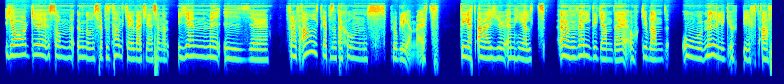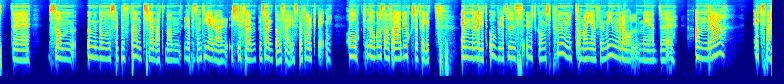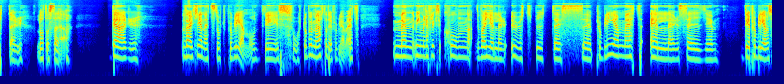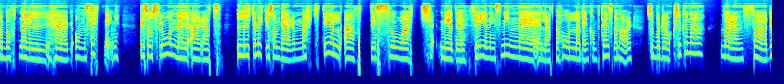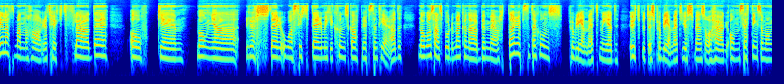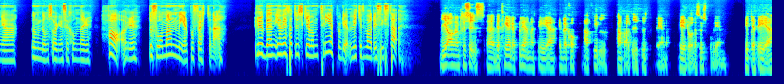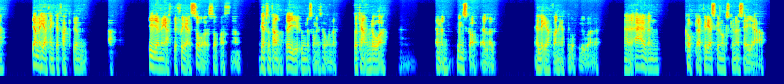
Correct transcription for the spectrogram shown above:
Jag eh, som ungdomsrepresentant kan ju verkligen känna igen mig i eh, framför allt representationsproblemet. Det är ju en helt överväldigande och ibland omöjlig uppgift att eh, som ungdomsrepresentant känna att man representerar 25 procent av Sveriges befolkning. Och någonstans är det också ett väldigt, en väldigt orättvis utgångspunkt om man jämför min roll med andra experter, låt oss säga. Det är verkligen ett stort problem och det är svårt att bemöta det problemet. Men min reflektion vad gäller utbytesproblemet eller säg det problem som bottnar i hög omsättning. Det som slår mig är att lika mycket som det är en nackdel att det är svårt med föreningsminne eller att behålla den kompetens man har så borde det också kunna vara en fördel att man har ett högt flöde och eh, många röster, åsikter, mycket kunskap representerad. Någonstans borde man kunna bemöta representationsproblemet med utbytesproblemet just med en så hög omsättning som många ungdomsorganisationer har. Då får man mer på fötterna. Ruben, jag vet att du skrev om tre problem. Vilket var det sista? Ja, men precis. Eh, det tredje problemet är, är väl kopplat till framförallt utbudsproblemet. Det är då resursproblem, vilket är ja, men helt enkelt faktum att i och med att det sker så, så pass representanter i ungdomsorganisationer så kan då eh, ja, men, kunskap eller, eller erfarenheter gå förlorade. Eh, även kopplat till det skulle man också kunna säga att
